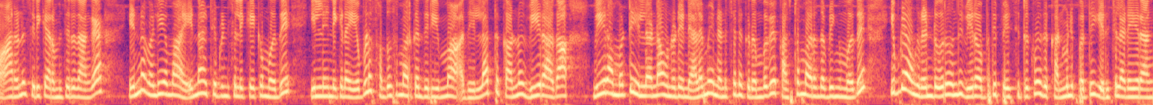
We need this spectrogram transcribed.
மாறனு சிரிக்க ஆரம்பிச்சிருந்தாங்க. என்ன வள்ளியம்மா என்னாச்சு அப்படின்னு சொல்லி கேட்கும்போது இல்லை இன்னைக்கு நான் எவ்வளோ சந்தோஷமா இருக்கேன் தெரியுமா? அது எல்லாத்துக்கானும் வீரா தான். வீரா மட்டும் இல்லைன்னா உன்னுடைய நிலைமையை நினச்சி எனக்கு ரொம்பவே கஷ்டமா இருந்து அப்படிங்கும்போது இப்படி அவங்க ரெண்டு பேரும் வந்து வீராவை பற்றி பேசிட்டு இருக்கோம் இது கண்மணி பற்றி எரிச்சல் அடைகிறாங்க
